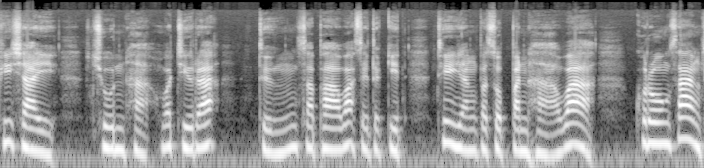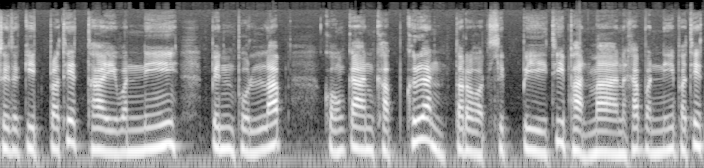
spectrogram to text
พิชัย ชุนหวชิระ ถึงสภาวะเศรษฐกิจที่ยังประสบปัญหาว่า โครงสร้างเศรษฐกิจประเทศไทยวันนี้เป็นผลลัพธ์ ของการขับเคลื่อนตลอด 10 ปีที่ผ่านมานะครับ วันนี้ประเทศ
